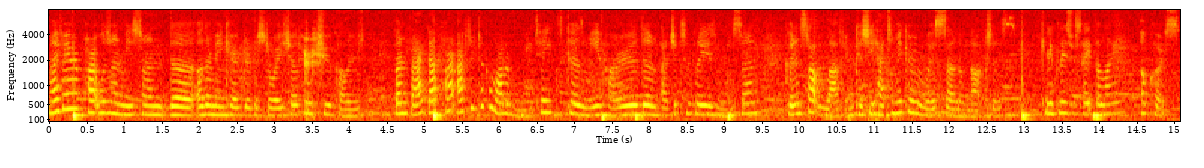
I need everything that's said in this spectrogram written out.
My favorite part was when Misun, the other main character of the story, showed her true colors. Fun fact, that part actually took a lot of retakes because me and Haru, the actress who plays Misun, couldn't stop laughing because she had to make her voice sound obnoxious. Can you please recite the line? Of course.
